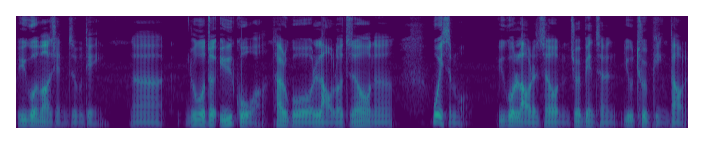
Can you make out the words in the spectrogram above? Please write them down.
雨果的冒险》这部电影。那如果这雨果啊，他如果老了之后呢？为什么雨果老了之后呢，就会变成 YouTube 频道了？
